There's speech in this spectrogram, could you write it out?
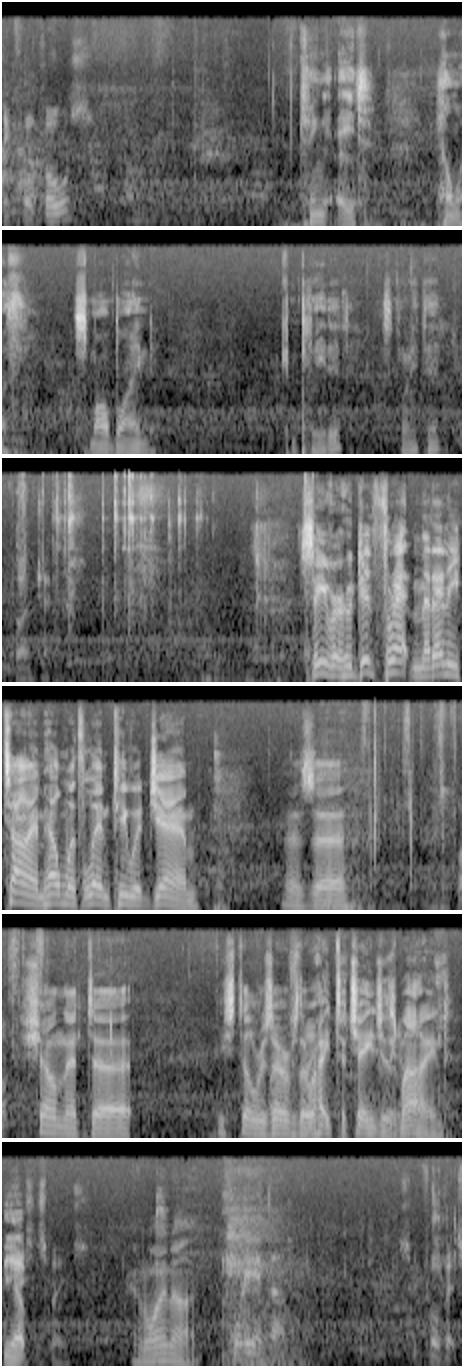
Take four calls. King eight, Hellmuth, small blind, completed. Is that what he did? Five checks. Seiver, who did threaten that any time Hellmuth limped, he would jam, has uh, shown that uh, he still reserves the right to change his mind. Yep. And why not? 48,000. Four bets,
